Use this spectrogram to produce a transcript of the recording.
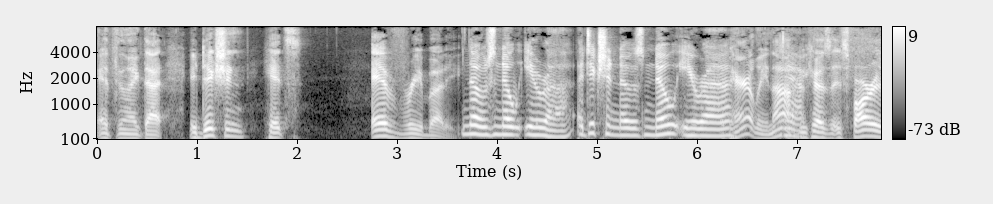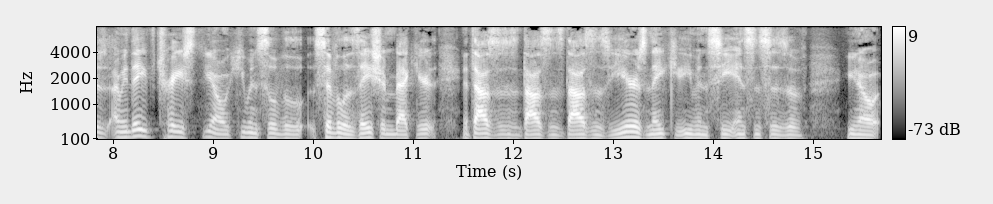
anything like that. Addiction hits everybody. Knows no era. Addiction knows no era. Apparently not, Yeah. because as far as I mean, they've traced you know human civil, civilization back here in thousands and thousands and thousands of years, and they can even see instances of you know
